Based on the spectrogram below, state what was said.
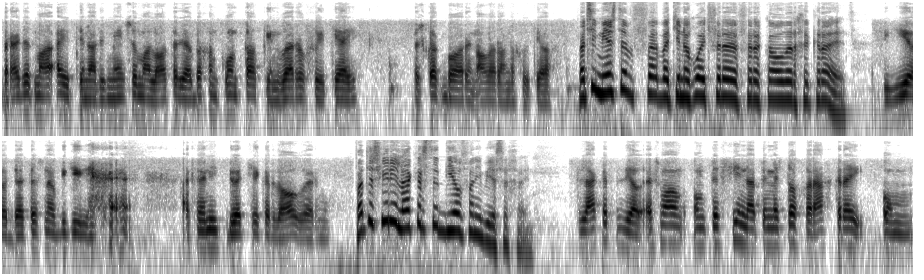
brei dit maar uit en dan die mense maar later jou begin kontak en hoor of het jy beskikbaar en allerlei goed ja. Wat is die meeste wat jy nog ooit vir 'n vir 'n kalwer gekry het? Ja, dit is nou bietjie ek is nou nie doodseker daaroor nie. Wat is vir die lekkerste deel van die besigheid? Die lekkerste deel is maar om te sien dat jy mes tog reg kry om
